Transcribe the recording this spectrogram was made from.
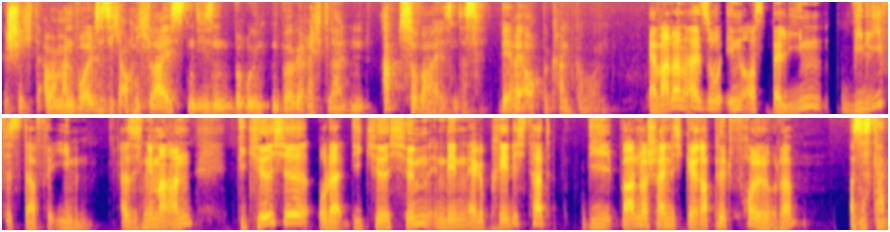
Geschichte. Aber man wollte sich auch nicht leisten, diesen berühmten Bürgerrechtler abzuweisen. Das wäre ja auch bekannt geworden. Er war dann also in Ostberlin. Wie lief es da für ihn? Also ich nehme mal an, die Kirche oder die Kirchen, in denen er gepredigt hat, die waren wahrscheinlich gerappelt voll, oder? Also es gab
